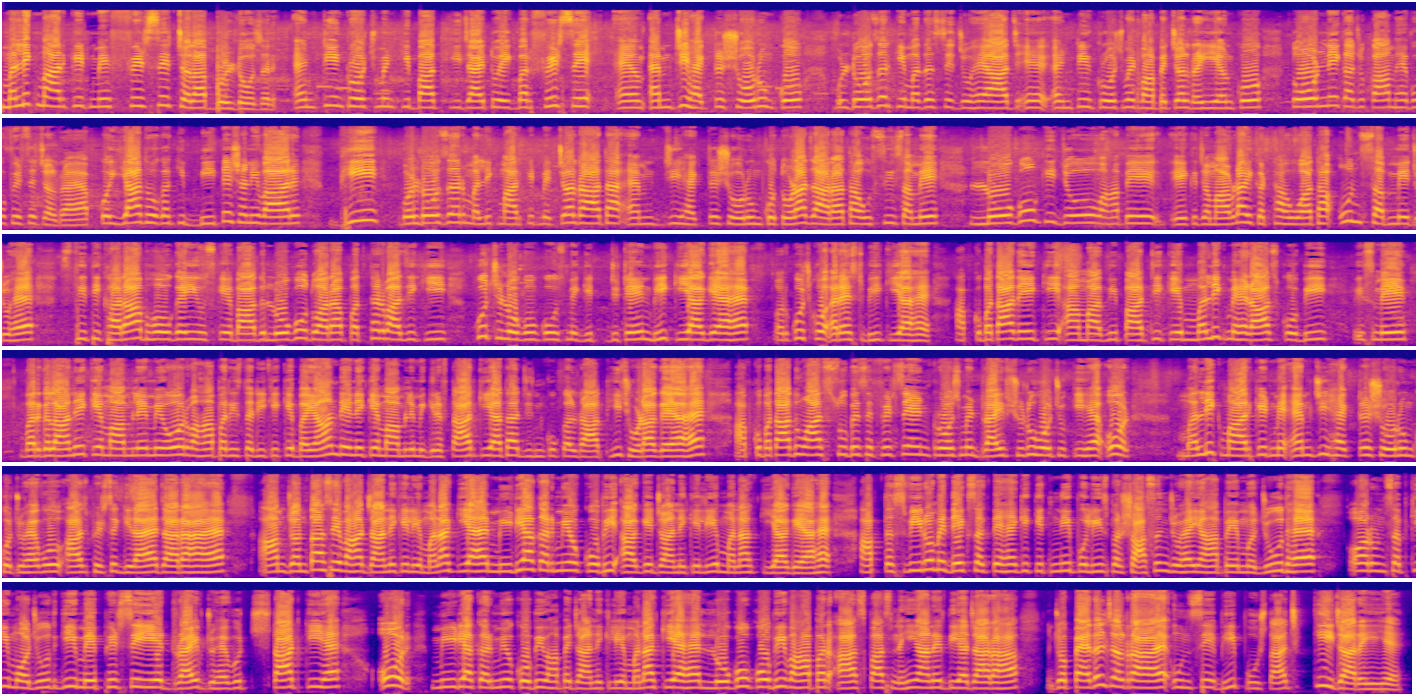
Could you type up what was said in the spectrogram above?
Malik market में फिर से चला बुलडोजर। एंटी इंक्रोचमेंट की बात की जाए तो एक बार फिर से एम जी हेक्टर शोरूम को बुलडोज़र की मदद से जो है आज एंटी इंक्रोचमेंट वहाँ पे चल रही है। उनको तोड़ने का जो काम है, वो फिर से चल रहा है। आपको याद होगा कि बीते शनिवार भी बुलडोज़र मलिक मार्केट में चल रहा था। एम जी हेक्टर शोरूम को तोड़ा जा रहा था। उसी समय लोगों की जो वहाँ पे एक जमावड़ा इकट्ठा हुआ था, उन सब में जो है स्थिति खराब हो गई। उसके बाद लोगों द्वारा पत्थरबाजी की, कुछ लोगों को उसमें डिटेन भी किया गया है। और कुछ को अरेस्ट भी किया है। आपको बता दें कि आम आदमी पार्टी के मलिक महराज को भी इसमें वर्गलाने के मामले में और वहाँ पर इस तरीके के बयान देने के मामले में गिरफ़्तार किया था, जिनको कल रात ही छोड़ा गया है। आपको बता दूँ, आज सुबह से फिर से एनक्रोचमेंट ड्राइव शुरू हो चुकी है और मलिक मार्केट में एमजी हेक्टर शोरूम को जो है वो आज फिर से गिराया जा रहा है। आम जनता से वहाँ जाने के लिए मना किया है। मीडिया कर्मियों को भी आगे जाने के लिए मना किया गया है। आप तस्वीरों में देख सकते हैं कि कितनी पुलिस प्रशासन जो है यहाँ पे मौजूद है। और उन सब की मौजूदगी में फिर से ये ड्राइव जो है वो स्टार्ट की है और मीडिया कर्मियों को भी वहाँ पे जाने के लिए मना किया है। लोगों को भी वहाँ पर आसपास नहीं आने दिया जा रहा। जो पैदल चल रहा है, उनसे भी पूछताछ की जा रही है।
